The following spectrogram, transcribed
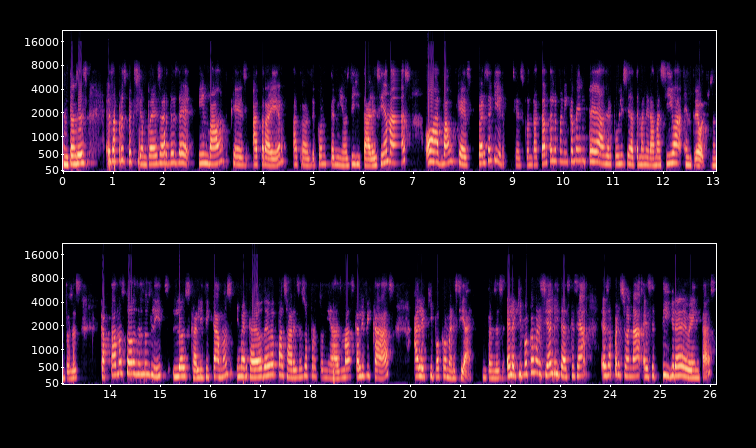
Entonces, esa prospección puede ser desde inbound, que es atraer a través de contenidos digitales y demás, o outbound, que es perseguir, que es contactar telefónicamente, hacer publicidad de manera masiva, entre otros. Entonces, Captamos todos esos leads, los calificamos y Mercadeo debe pasar esas oportunidades más calificadas al equipo comercial. Entonces, el equipo comercial, la idea es que sea esa persona, ese tigre de ventas,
